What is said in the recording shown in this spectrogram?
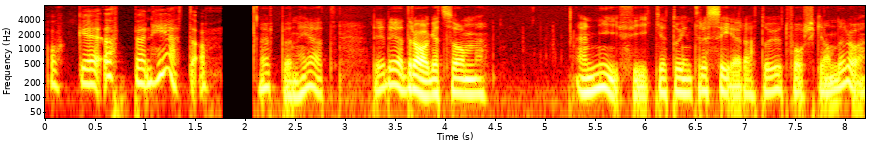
Och eh, öppenhet då? Öppenhet, det är det draget som är nyfiket och intresserat och utforskande. Då.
